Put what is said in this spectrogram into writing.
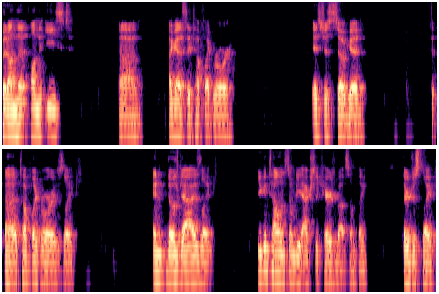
but on the on the east, uh, I gotta say, tough like RORR. It's just so good uh, Tough Like RORR is like, and those guys like, you can tell when somebody actually cares about something. They're just like,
